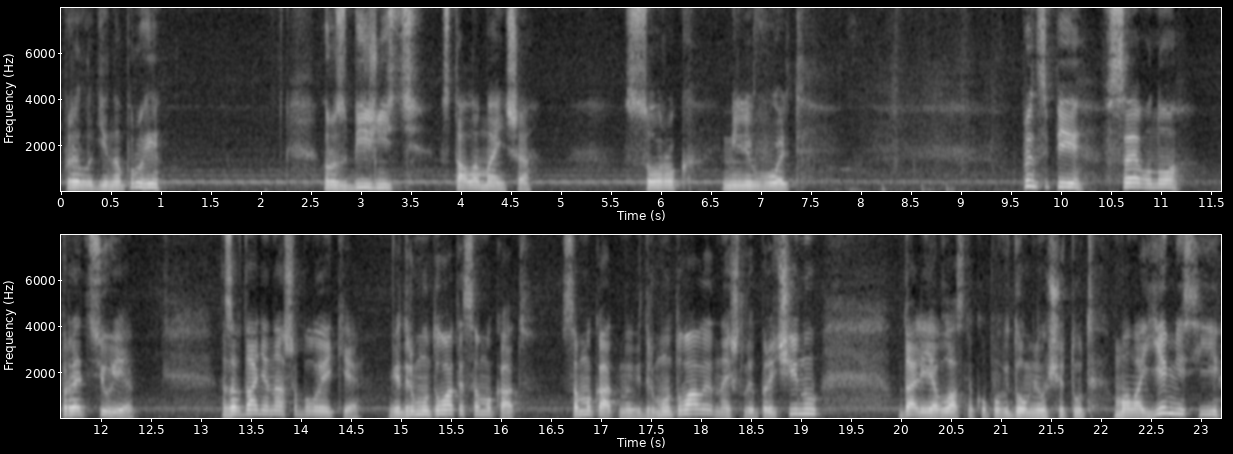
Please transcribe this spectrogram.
приладі напруги. Розбіжність стала менша 40 мВ. В принципі, все воно працює. Завдання наше було яке? відремонтувати самокат. Самокат ми відремонтували, знайшли причину. Далі я власнику повідомлю, що тут мала ємність і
